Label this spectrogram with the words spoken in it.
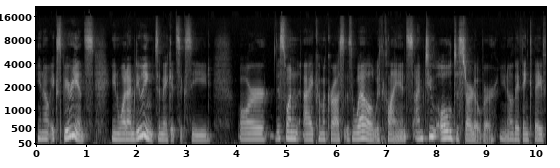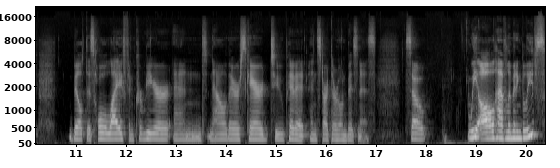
you know, experience in what I'm doing to make it succeed. Or this one I come across as well with clients. I'm too old to start over. You know, they think they've built this whole life and career, and now they're scared to pivot and start their own business. So, we all have limiting beliefs.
